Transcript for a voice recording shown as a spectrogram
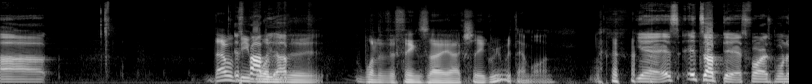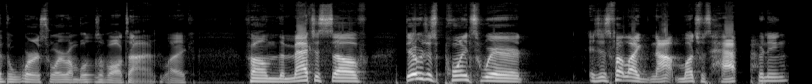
Uh, that would It's be one probably of the one of the things I actually agree with them on. yeah, it's it's up there as far as one of the worst Royal Rumbles of all time. Like from the match itself, there were just points where it just felt like not much was happening.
